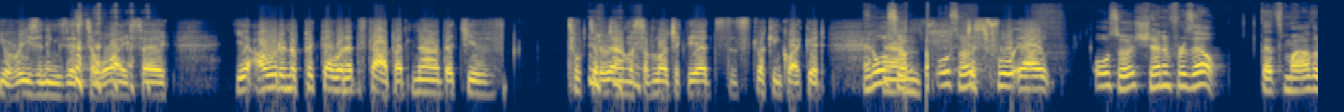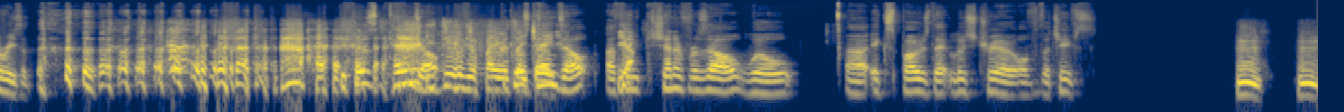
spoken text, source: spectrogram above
your reasonings as to why, so yeah, I wouldn't have picked that one at the start, but now that you've talked it around with some logic there, it's, it's looking quite good. And also, Um, also, Just for our also Shannon Frizzell. That's my other reason. because Cane's you do have your favourite Because Cane's out, I Yeah. think Shannon Frizzell will uh, expose that loose trio of the Chiefs. Hmm. hmm.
